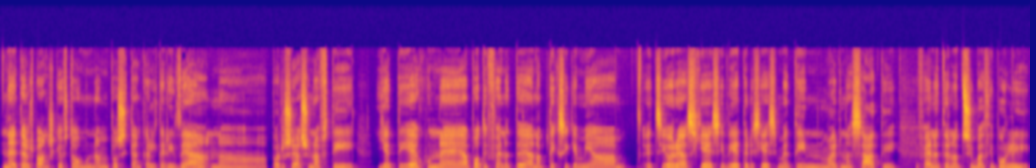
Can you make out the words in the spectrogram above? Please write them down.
Ναι, τέλος πάντων σκεφτόμουν να μήπως ήταν καλύτερη ιδέα να παρουσιάσουν αυτοί, γιατί έχουν από ό,τι φαίνεται αναπτύξει και μια έτσι ωραία σχέση, ιδιαίτερη σχέση με την Μαρίνα Σάτι. Φαίνεται να τους συμπαθεί πολύ,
